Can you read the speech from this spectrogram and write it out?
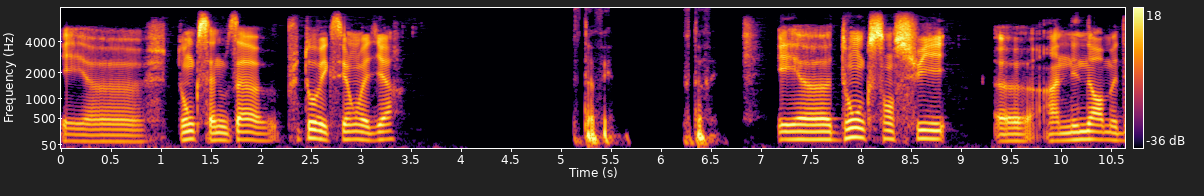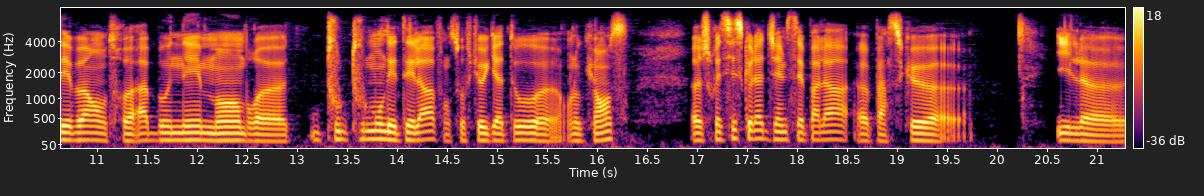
et euh, donc ça nous a plutôt vexé on va dire. Tout à fait. Tout à fait. Et euh, donc s'ensuit un énorme débat entre abonnés, membres, tout, tout le monde était là, enfin sauf Yogato en l'occurrence. Je précise que là James n'est pas là parce que il euh,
